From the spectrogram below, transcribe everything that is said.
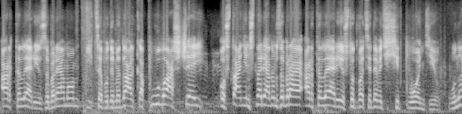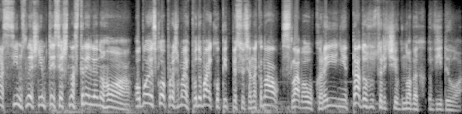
артилерію заберемо, і це буде медалька. Пула ще й останнім снарядом забирає артилерію 129 хітпонтів. У нас 7 з лишнім тисяч настріляного. Обов'язково прожимай вподобайку, підписуйся на канал. Слава Україні та до зустрічі в нових відео.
